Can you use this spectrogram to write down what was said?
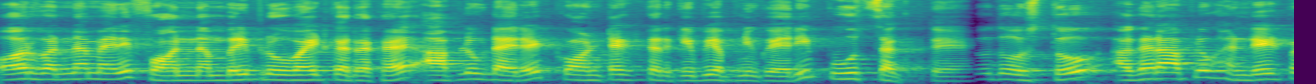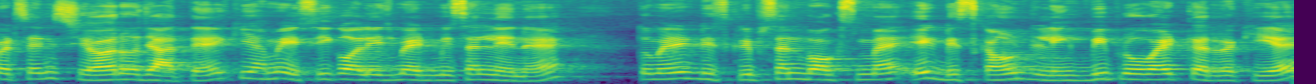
और वरना मैंने फ़ोन नंबर ही प्रोवाइड कर रखा है। आप लोग डायरेक्ट कांटेक्ट करके भी अपनी क्वेरी पूछ सकते हैं। तो दोस्तों, अगर आप लोग 100 परसेंट श्योर हो जाते हैं कि हमें इसी कॉलेज में एडमिशन लेना है तो मैंने डिस्क्रिप्शन बॉक्स में एक डिस्काउंट लिंक भी प्रोवाइड कर रखी है।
